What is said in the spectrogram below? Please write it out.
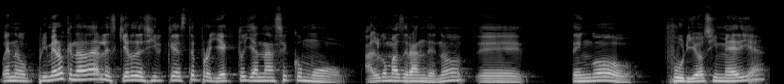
Bueno, primero que nada les quiero decir que este proyecto ya nace como algo más grande, ¿no? Eh, tengo Furios y Media,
